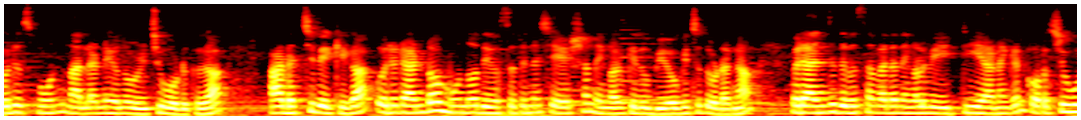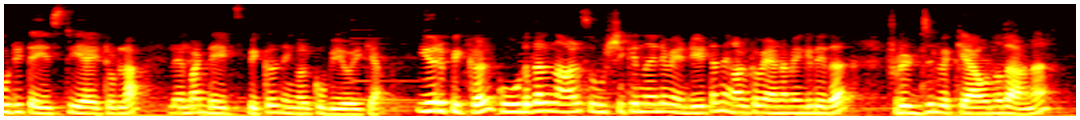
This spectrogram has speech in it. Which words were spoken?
ഒരു സ്പൂൺ നല്ലെണ്ണ ഒന്ന് ഒഴിച്ചു കൊടുക്കുക. അടച്ചു വെക്കുക. ഒരു രണ്ടോ മൂന്നോ ദിവസത്തിന് ശേഷം നിങ്ങൾക്കിത് ഉപയോഗിച്ച് തുടങ്ങാം. ഒരു അഞ്ച് ദിവസം വരെ നിങ്ങൾ വെയിറ്റ് ചെയ്യുകയാണെങ്കിൽ കുറച്ചുകൂടി ടേസ്റ്റി ആയിട്ടുള്ള ലെമൺ ഡേറ്റ്സ് പിക്കിൾ നിങ്ങൾക്ക് ഉപയോഗിക്കാം. ഈ ഒരു പിക്കിൾ കൂടുതൽ നാൾ സൂക്ഷിക്കുന്നതിന് വേണ്ടിയിട്ട് നിങ്ങൾക്ക് വേണമെങ്കിൽ ഇത് ഫ്രിഡ്ജിൽ വെക്കാവുന്നതാണ്.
